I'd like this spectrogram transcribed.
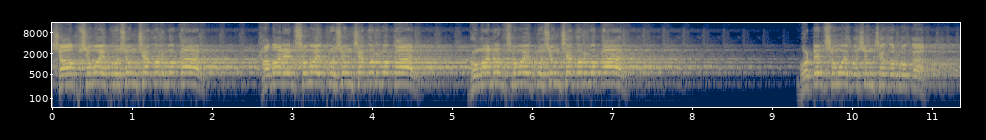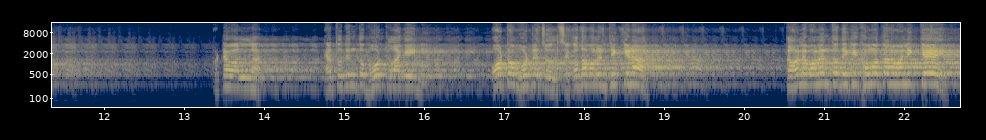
সব সময় প্রশংসা করব কার? খাবারের সময় প্রশংসা করব কার? ঘুমানোর সময় প্রশংসা করব কার? ভোটের সময় প্রশংসা করব কার? ওটাও আল্লাহ। এতদিন তো ভোট লাগেইনি। অটো ভোটে চলছে। কথা বলেন ঠিক কিনা? তাহলে বলেন তো দেখি ক্ষমতার মালিক কে?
